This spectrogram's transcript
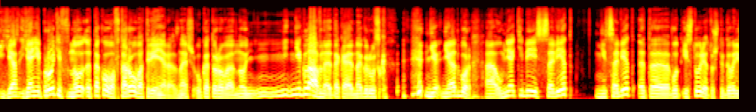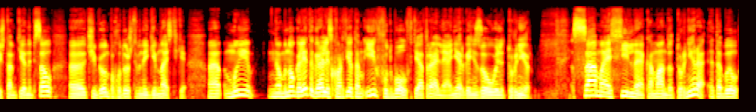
Я, я не против, но такого второго тренера, знаешь, у которого, ну, н- не главная такая нагрузка, не, не отбор. А у меня к тебе есть совет. не совет, это вот история, то, что ты говоришь, там тебе написал э, чемпион по художественной гимнастике. Э, мы много лет играли с квартетом И в футбол, в театральный, они организовывали турнир. Самая сильная команда турнира это был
